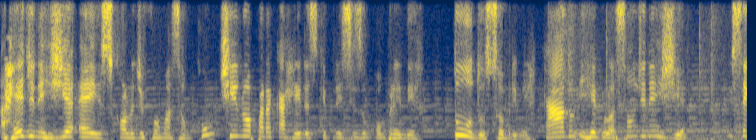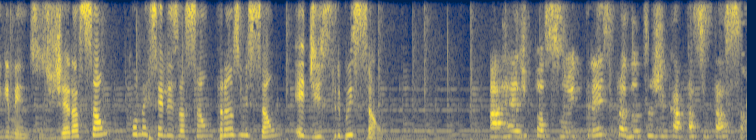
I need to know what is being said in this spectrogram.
A Rede Energia é a escola de formação contínua para carreiras que precisam compreender tudo sobre mercado e regulação de energia, nos segmentos de geração, comercialização, transmissão e distribuição. A Rede possui três produtos de capacitação:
